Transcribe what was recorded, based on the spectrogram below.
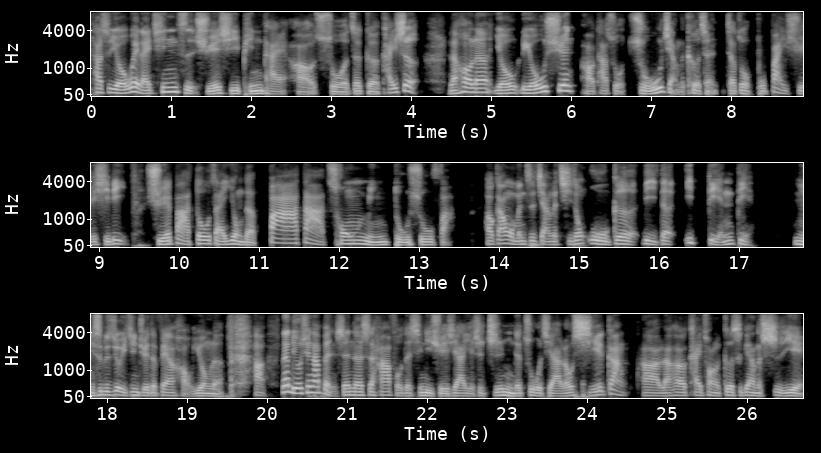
它是由未来亲子学习平台啊所这个开设，然后呢由刘轩啊他所主讲的课程叫做不败学习力，学霸都在用的八大聪明读书法。好，刚刚我们只讲了其中五个里的一点点。你是不是就已经觉得非常好用了？好，那刘轩他本身呢是哈佛的心理学家，也是知名的作家，然后斜杠啊，然后开创了各式各样的事业，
